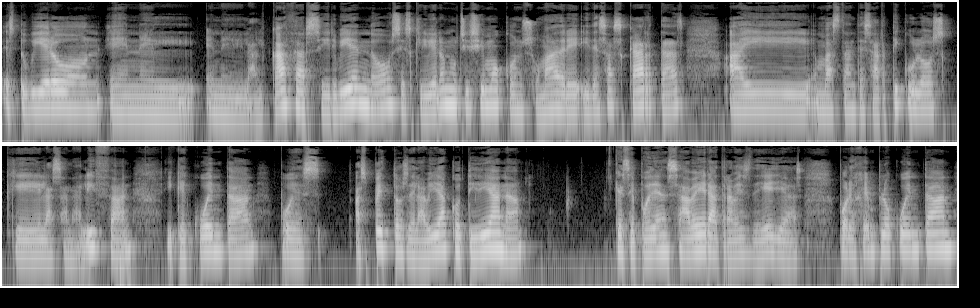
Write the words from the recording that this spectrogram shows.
estuvieron en el, en el Alcázar sirviendo, se escribieron muchísimo con su madre y de esas cartas hay bastantes artículos que las analizan y que cuentan pues aspectos de la vida cotidiana que se pueden saber a través de ellas. Por ejemplo, cuentan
